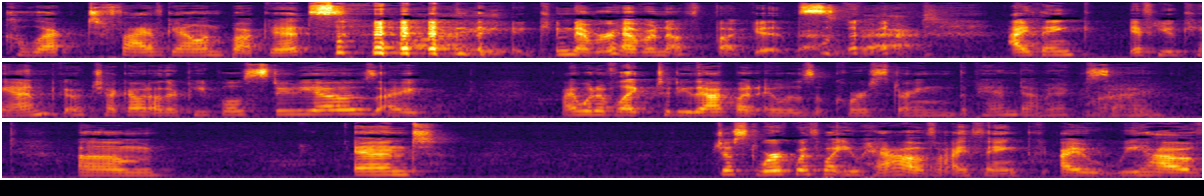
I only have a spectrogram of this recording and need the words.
collect five gallon buckets. Right. can never have enough buckets. That's a fact. I think if you can go check out other people's studios, I I would have liked to do that, but it was of course during the pandemic. So, um, and just work with what you have. I think I we have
